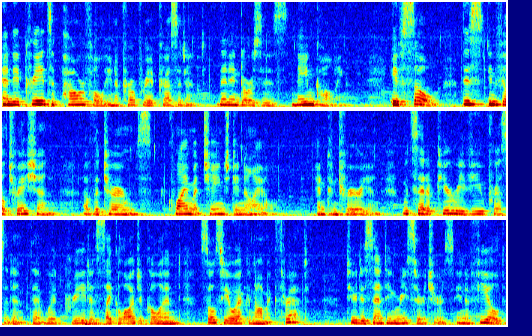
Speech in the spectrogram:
And it creates a powerful inappropriate precedent that endorses name-calling if so, this infiltration of the terms climate change denial and contrarian would set a peer review precedent that would create a psychological and socioeconomic threat to dissenting researchers in a field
